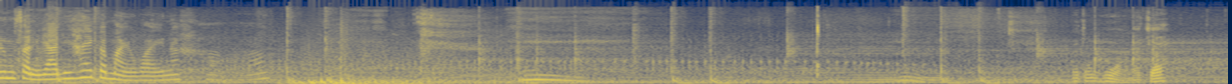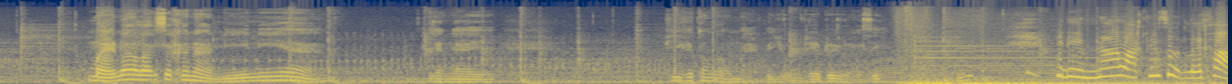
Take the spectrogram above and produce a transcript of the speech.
ลืมสัญญาที่ให้กับใหม่ไว้นะคะไม่ต้องห่วงนะจ๊ะไหมายน่ารักซะขนาดนี้เนี่ย ยังไง พี่ก็ต้องเอาไหมายไปอยู่กรุงเทพด้วยอยู่แล้วสิ พี่ดีมน่ารักที่สุดเลยค่ะ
